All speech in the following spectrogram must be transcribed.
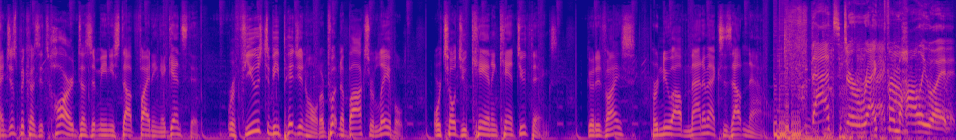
and just because it's hard doesn't mean you stop fighting against it. Refuse to be pigeonholed or put in a box or labeled or told you can and can't do things. Good advice. Her new album, Madame X, is out now. That's direct from Hollywood.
